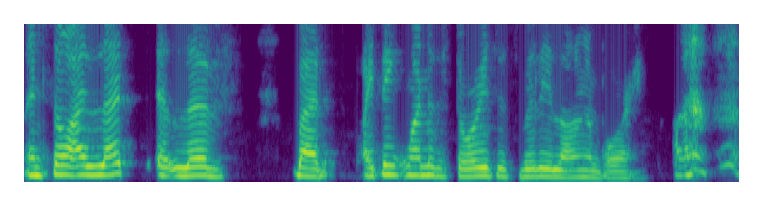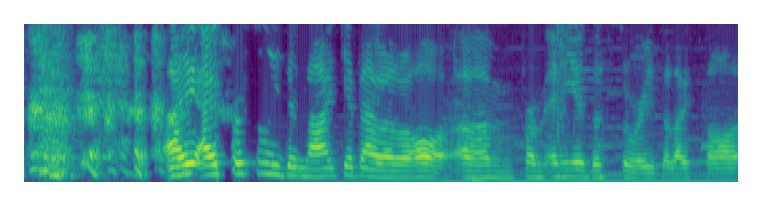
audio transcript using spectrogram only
And so i let it live but i think one of the stories is really long and boring. I, I personally did not get that at all um, from any of the stories that I saw.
